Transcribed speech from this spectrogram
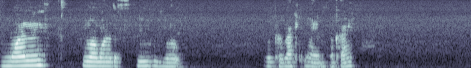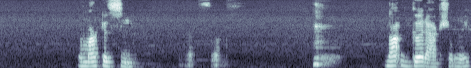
One. You are one of the few who wrote the correct name. Okay. The mark is C. That sucks. Not good, actually.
